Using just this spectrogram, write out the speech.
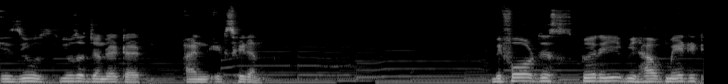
is used user generated and it's hidden. Before this query we have made it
